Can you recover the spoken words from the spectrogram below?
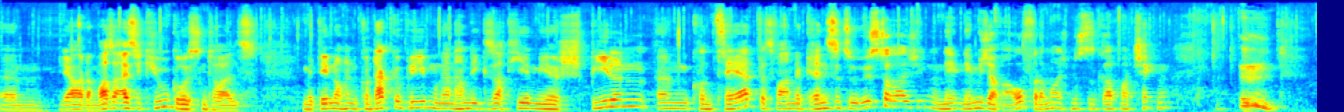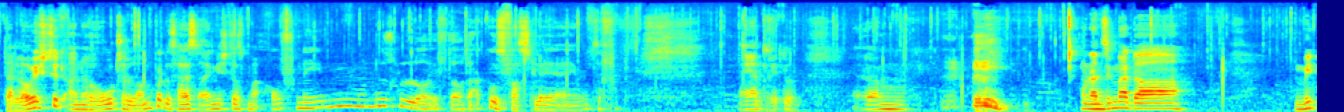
Ähm, ja, dann war es ICQ größtenteils. Mit denen noch in Kontakt geblieben und dann haben die gesagt, hier, wir spielen ein Konzert, das war an der Grenze zu Österreich, und ne, nehme ich auch auf, warte mal, ich muss das gerade mal checken. Da leuchtet eine rote Lampe, das heißt eigentlich, dass wir aufnehmen und es läuft. Auch der Akku ist fast leer, ey, what the fuck. Naja, ein Drittel. Ähm, und dann sind wir da mit,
